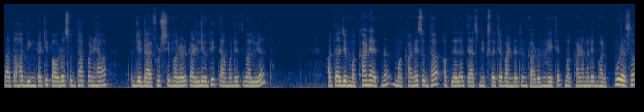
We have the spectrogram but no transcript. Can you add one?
तर आता हा डिंकाची पावडरसुद्धा आपण ह्या जे ड्रायफ्रूट्सची भरड काढली होती त्यामध्येच घालूयात. आता जे मखाणे आहेत ना मखाणेसुद्धा आपल्याला त्याच मिक्सरच्या भांड्यातून काढून घ्यायचे आहेत. मखाण्यामध्ये भरपूर असं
